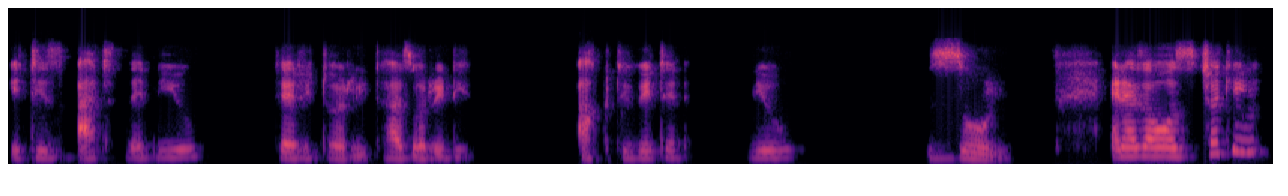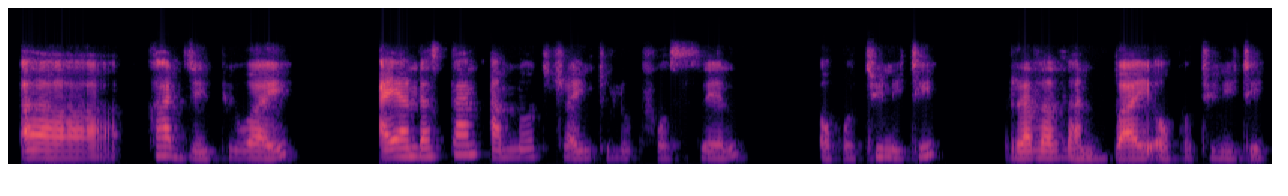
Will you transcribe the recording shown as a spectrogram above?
it is at the new territory. It has already activated new zone. And as I was checking uh, CAD JPY, I understand I'm not trying to look for sell opportunity rather than buy opportunity.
